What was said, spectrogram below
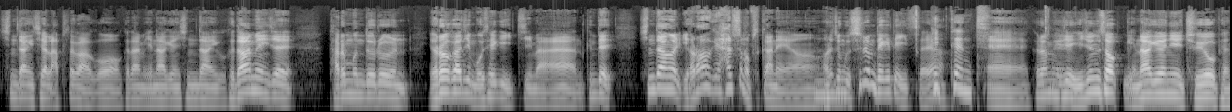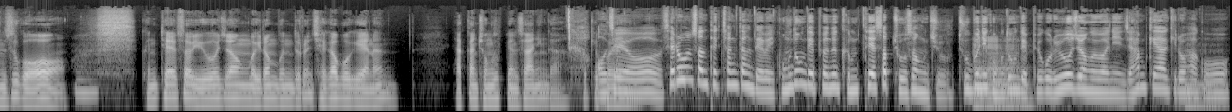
신당이 제일 앞서가고 그다음에 이낙연 신당이고 그다음에 이제 다른 분들은 여러 가지 모색이 있지만 근데 신당을 여러 개 할 수는 없을 거 아니에요. 음. 어느 정도 수렴되게 돼 있어요. 빅텐트. 예. 그러면 네. 이제 이준석, 이낙연이 주요 변수고 음. 근태섭, 유호정 뭐 이런 분들은 제가 보기에는 약간 종속 변수 아닌가. 그렇게 보여요. 어제요. 새로운 선택 창당 대회 공동 대표는 금태섭, 조성주 두 분이 네. 공동 대표고 류호정 의원이 이제 함께 하기로 음. 하고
